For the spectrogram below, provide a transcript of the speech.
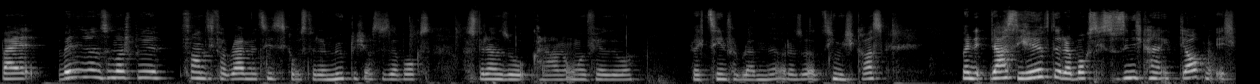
Weil, wenn du dann zum Beispiel 20 verbleibende ziehst, ich glaube, es wäre dann möglich aus dieser Box. Das wäre dann so, keine Ahnung, ungefähr so, vielleicht 10 verbleibende oder so, also ziemlich krass. Wenn, da ist die Hälfte der Box nicht sehen. Ich kann, ich glaube, ich,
